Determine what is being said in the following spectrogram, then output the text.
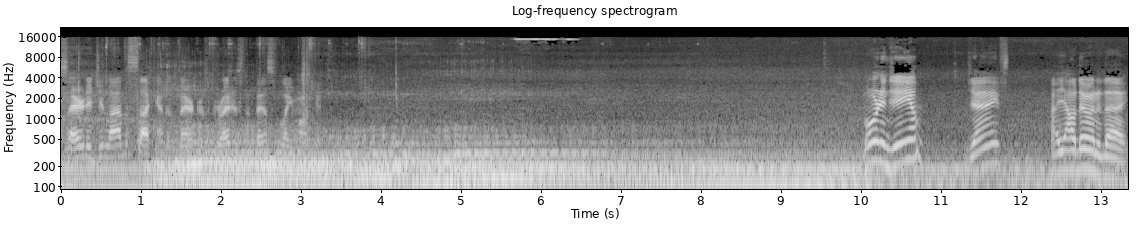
Saturday, July the 2nd, America's greatest and best flea market. Morning, Jim. James. How y'all doing today?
